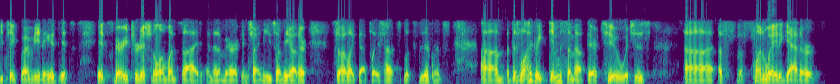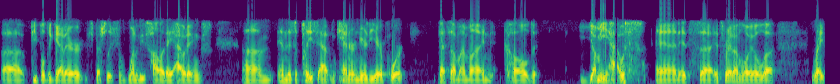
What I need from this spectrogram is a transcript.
you take my meaning, it, it's it's very traditional on one side and then American Chinese on the other. So I like that place how it splits the difference. Um, but there's a lot of great dim sum out there too, which is uh, a, a, fun way to gather uh, people together, especially for one of these holiday outings. Um, and there's a place out in Kenner near the airport that's on my mind called Yummy House, and it's uh, it's right on Loyola, right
